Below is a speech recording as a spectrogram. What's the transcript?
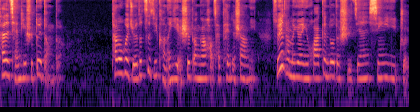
它的前提是对等的，他们会觉得自己可能也是刚刚好才配得上你，所以他们愿意花更多的时间、心意、准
